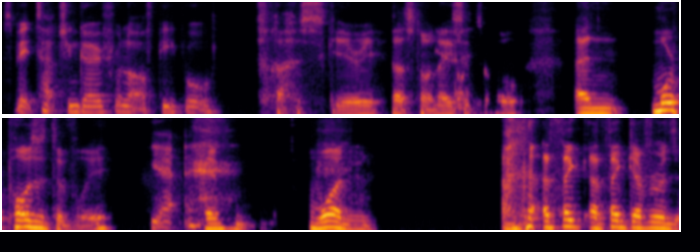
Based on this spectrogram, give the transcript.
it's a bit touch and go for a lot of people. that's scary. That's not nice Yeah. at all. And more positively, Yeah. um, one, I think I think everyone's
